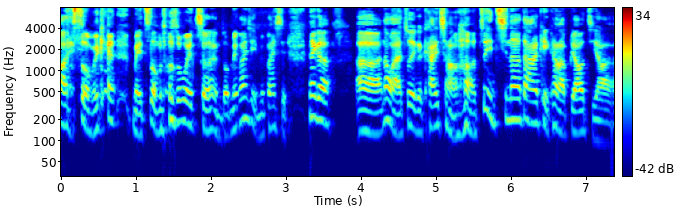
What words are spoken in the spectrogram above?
不好意思，我们看每次我们都是会扯很多，没关系，没关系。那个呃，那我来做一个开场哈。这一期呢，大家可以看到标题啊，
